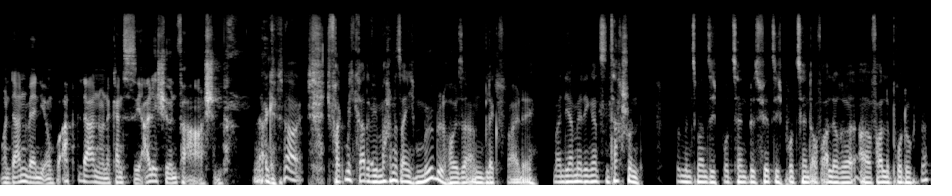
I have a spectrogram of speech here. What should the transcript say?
und dann werden die irgendwo abgeladen und dann kannst du sie alle schön verarschen. Ja, genau. Ich frage mich gerade, wie machen das eigentlich Möbelhäuser an Black Friday? Ich meine, die haben ja den ganzen Tag schon 25% bis 40% auf alle, auf alle Produkte.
